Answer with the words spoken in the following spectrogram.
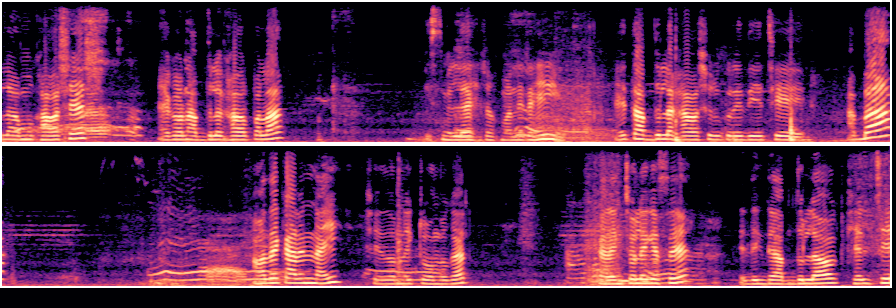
আবদুল্লাহ আমু খাওয়া শেষ। এখন আবদুল্লাহ খাওয়ার পালা। বিসমিল্লাহ রহমান রহিম। এই তো আবদুল্লাহ খাওয়া শুরু করে দিয়েছে। আব্বা! আমাদের কারেন্ট নাই সেই জন্য একটু অন্ধকার। কারেন্ট চলে গেছে। এদিক দিয়ে আবদুল্লাহ খেলছে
